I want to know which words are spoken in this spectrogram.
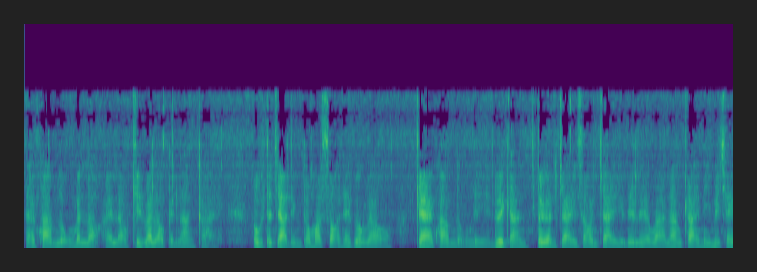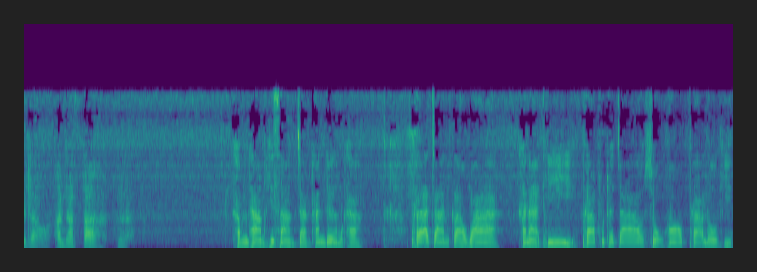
แต่ความหลงมันหลอกให้เราคิดว่าเราเป็นร่างกาย พระพุทธเจ้าจึงต้องมาสอนให้พวกเราแก้ความหลงนี้ด้วยการเตือนใจสอนใจอยู่เรื่อยๆว่าร่างกายนี้ไม่ใช่เราอนัตตา คำถามที่สามจากท่านเดิมค่ะ พระอาจารย์กล่าวว่า ขณะที่พระพุทธเจ้าทรงหอบพระโลหิต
